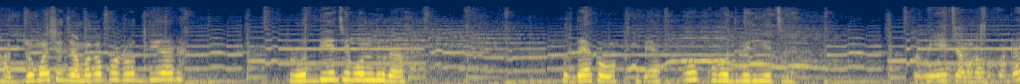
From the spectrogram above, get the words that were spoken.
ভাদ্র মাসে জামা কাপড় রোদ দিয়ে আর রোদ দিয়েছে বন্ধুরা। তো দেখো, ব্যাপক রোদ বেরিয়েছে। তো আমি এই জামা কাপড় কটা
